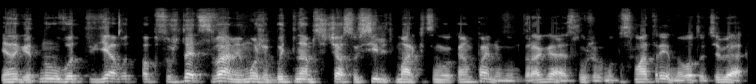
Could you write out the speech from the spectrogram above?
И она говорит, ну вот я вот обсуждать с вами, может быть, нам сейчас усилить маркетинговую кампанию. Говорю, дорогая, слушай, ну посмотри, ну вот у тебя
